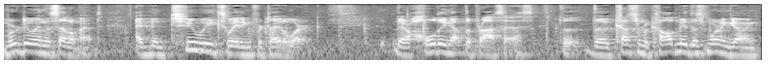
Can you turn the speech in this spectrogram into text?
We're doing the settlement. I've been two weeks waiting for title work. They're holding up the process. The, the customer called me this morning going,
